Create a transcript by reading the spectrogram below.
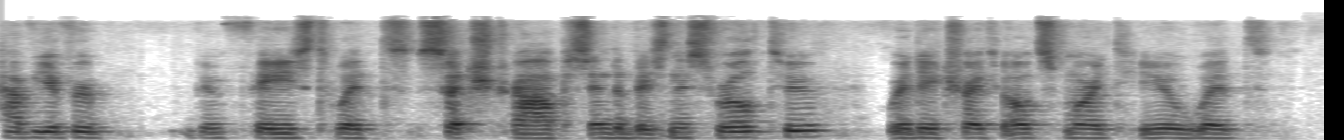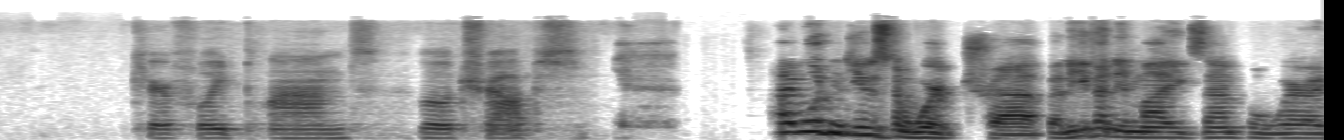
have you ever been faced with such traps in the business world too, where they try to outsmart you with carefully planned little traps? I wouldn't use the word trap, and even in my example where I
